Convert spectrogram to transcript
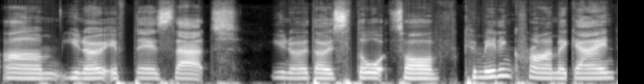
um, you know, if there's that, you know, those thoughts of committing crime again,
